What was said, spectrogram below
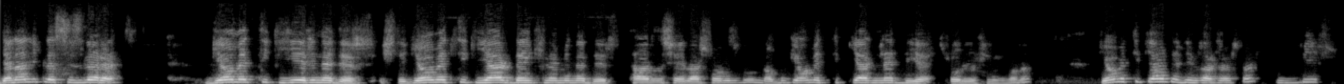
Genellikle sizlere geometrik yeri nedir? İşte geometrik yer denklemi nedir? Tarzı şeyler sorulduğunda bu geometrik yer ne diye soruyorsunuz bana. Geometrik yer dediğimiz arkadaşlar bir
